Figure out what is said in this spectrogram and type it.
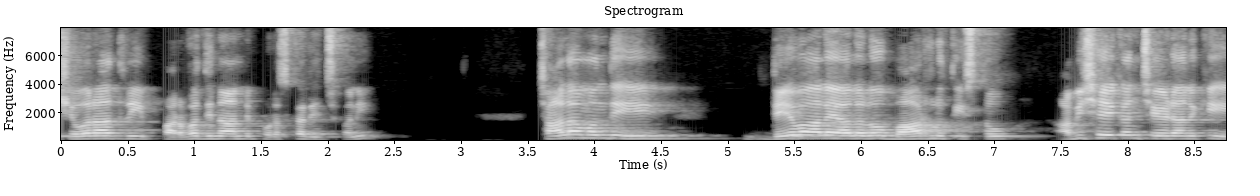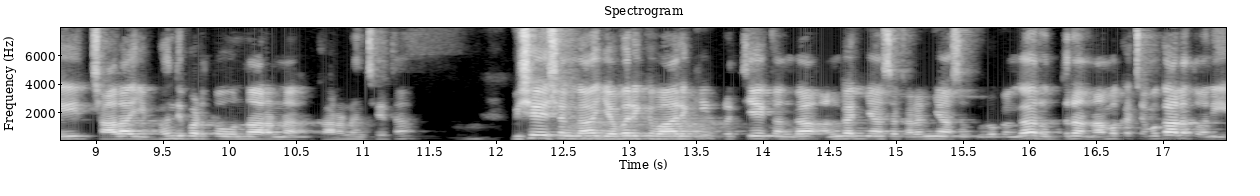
శివరాత్రి పర్వదినాన్ని పురస్కరించుకొని చాలామంది దేవాలయాలలో బార్లు తీస్తూ అభిషేకం చేయడానికి చాలా ఇబ్బంది పడుతూ ఉన్నారన్న కారణం చేత విశేషంగా ఎవరికి వారికి ప్రత్యేకంగా అంగన్యాస కరన్యాస పూర్వకంగా రుద్ర నమక చమకాలతోని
